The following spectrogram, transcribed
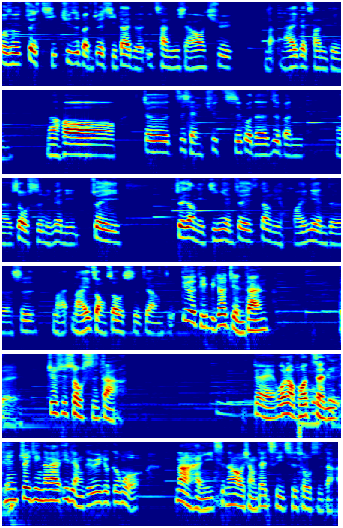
或者说最期去日本最期待的一餐，你想要去哪哪一个餐厅？然后就之前去吃过的日本呃寿司里面，你最最让你惊艳、最让你怀念的是哪哪一种寿司？这样子。第二题比较简单，对，就是寿司大。嗯，对，我老婆整天最近大概一两个月就跟我呐喊一次，他好想再吃一次寿司大。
